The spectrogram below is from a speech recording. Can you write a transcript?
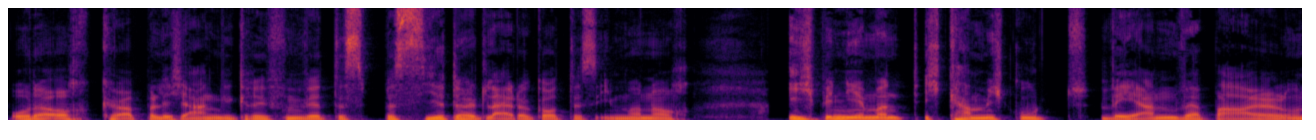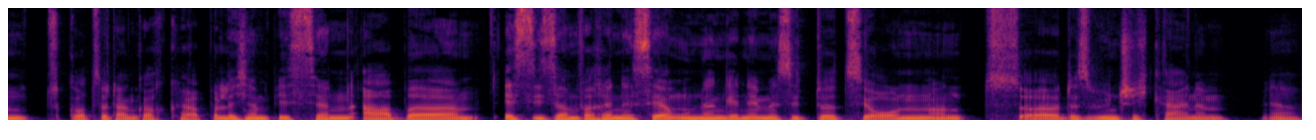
oder auch körperlich angegriffen wird, das passiert halt leider Gottes immer noch. Ich bin jemand, ich kann mich gut wehren, verbal und Gott sei Dank auch körperlich ein bisschen, aber es ist einfach eine sehr unangenehme Situation und äh, das wünsche ich keinem, ja.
